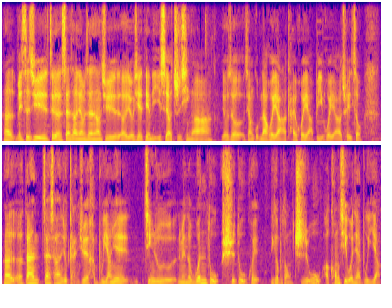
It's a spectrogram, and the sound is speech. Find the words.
那每次去这个山上阳明山上去，呃，有一些典礼仪式要执行啊，有时候像国民大会啊、开会啊、闭会啊、吹奏，那呃，当然在山上就感觉很不一样，因为进入那边的温度、湿度会立刻不同，植物啊、空气闻起来不一样。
